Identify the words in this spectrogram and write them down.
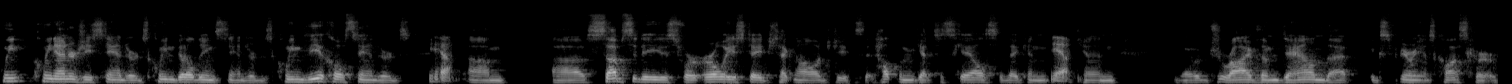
clean, clean energy standards, clean building standards, clean vehicle standards, Yeah. um, uh, subsidies for early stage technologies that help them get to scale so they can Yeah. can you know, drive them down that experience cost curve.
